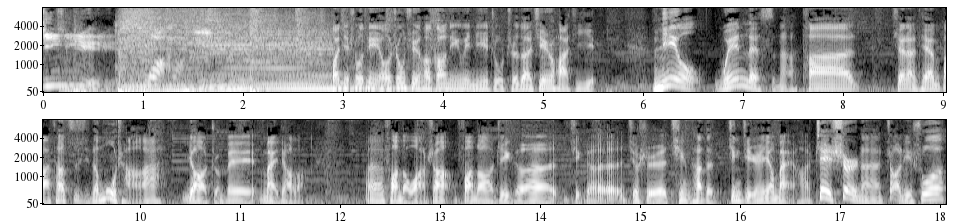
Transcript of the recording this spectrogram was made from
今日话题，欢迎收听由中讯和高宁为你主持的今日话题。Neil Winless 呢，他前两天把他自己的牧场啊要准备卖掉了，呃，放到网上，放到这个这个就是请他的经纪人要卖哈。这事儿呢，照理说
